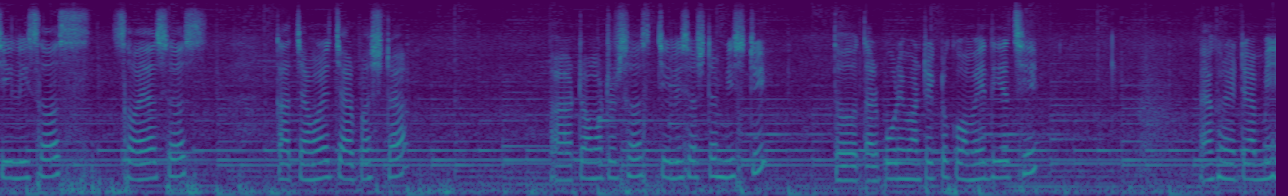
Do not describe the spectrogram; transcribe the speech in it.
চিলি সস, সয়া সস, কাঁচামরিচ চার পাঁচটা, আর টমেটোর সস, চিলি সসটা মিষ্টি। তো তার পরিমাণটা একটু কমে দিয়েছি। এখন এটা আমি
